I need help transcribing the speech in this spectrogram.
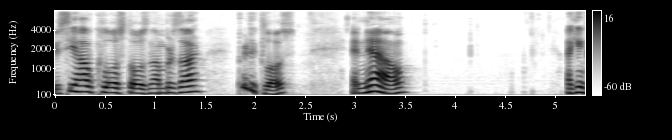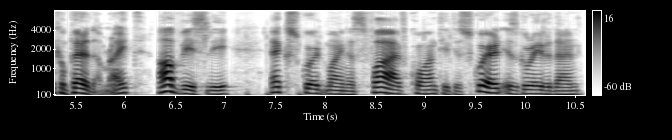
you see how close those numbers are pretty close. And now I can compare them, right? Obviously, x squared minus 5 quantity squared is greater than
